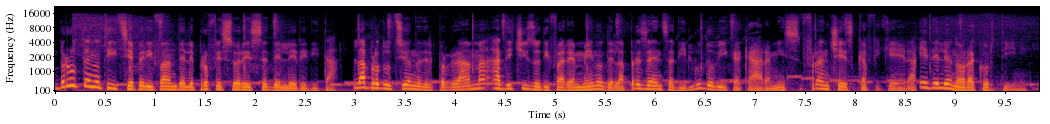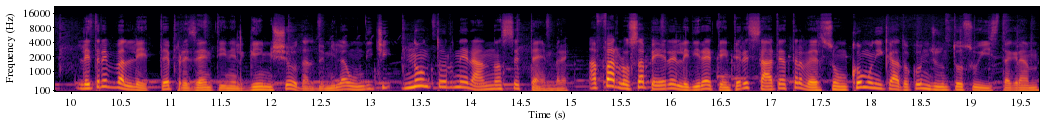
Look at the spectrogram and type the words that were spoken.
Brutte notizie per i fan delle professoresse dell'eredità. La produzione del programma ha deciso di fare a meno della presenza di Ludovica Caramis, Francesca Fichera ed Eleonora Cortini. Le tre vallette, presenti nel game show dal 2011, non torneranno a settembre. A farlo sapere le dirette interessate attraverso un comunicato congiunto su Instagram.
